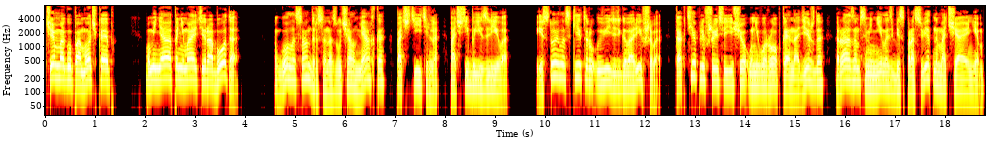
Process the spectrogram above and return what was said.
Чем могу помочь, Кэп? У меня, понимаете, работа». Голос Андерсона звучал мягко, почтительно, почти боязливо. И стоило Скитеру увидеть говорившего, как теплившаяся еще у него робкая надежда разом сменилась беспросветным отчаянием.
